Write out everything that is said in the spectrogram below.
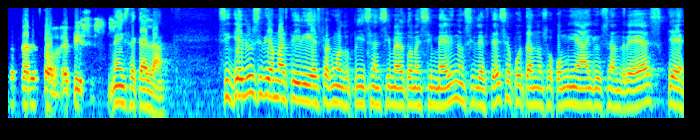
Ευχαριστώ επίσης. Να είστε καλά. Συγκέντρωση διαμαρτυρίες πραγματοποίησαν σήμερα το μεσημέρι νοσηλευτές από τα νοσοκομεία Άγιος Ανδρέας και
